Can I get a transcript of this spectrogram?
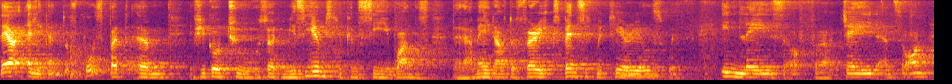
They are elegant, of course, but um, if you go to certain museums, you can see ones that are made out of very expensive materials with inlays of uh, jade and so on.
